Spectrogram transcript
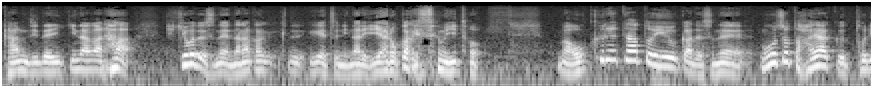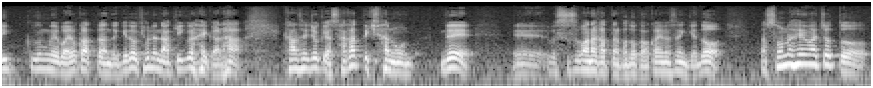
感じでいきながら、結局ですね7か月になりいや6か月でもいいと。まあ、遅れたというか、ですねもうちょっと早く取り組めばよかったんだけど、去年の秋ぐらいから感染状況が下がってきたので、えー、進まなかったのかどうか分かりませんけど、その辺はちょっと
